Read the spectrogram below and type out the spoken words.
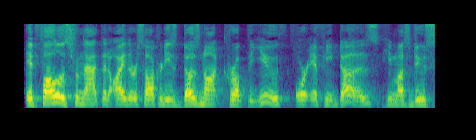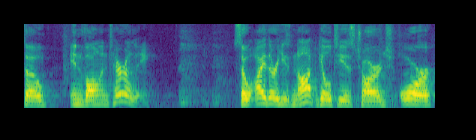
It follows from that that either Socrates does not corrupt the youth, or if he does, he must do so involuntarily. So either he's not guilty as charged, or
